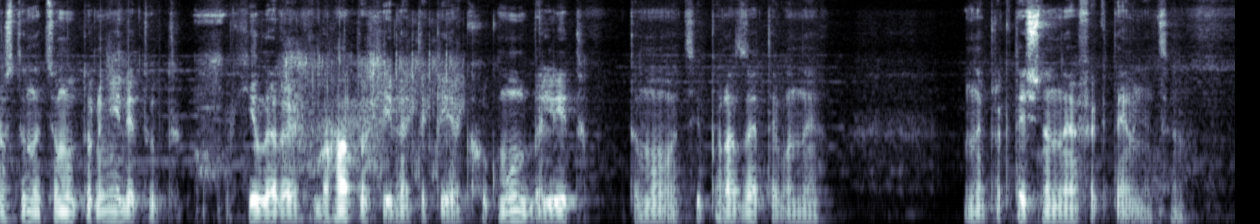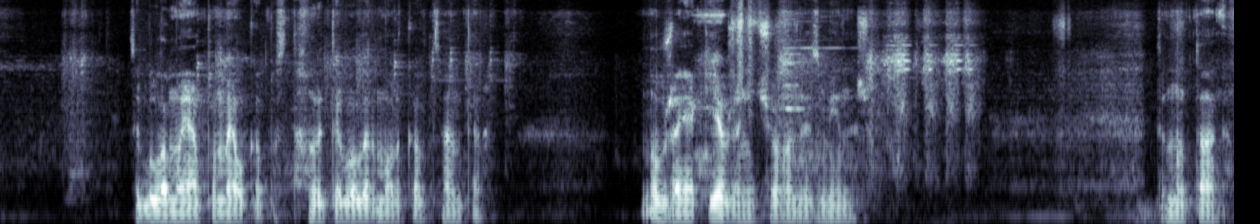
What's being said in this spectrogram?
Просто на цьому турнірі тут хілери багато хілять, такі як Хокмун, Беліт. Тому ці паразити вони, вони практично неефективні. Це, це була моя помилка поставити Волерморка в центр. Ну, вже як є, вже нічого не зміниш. Тому так.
